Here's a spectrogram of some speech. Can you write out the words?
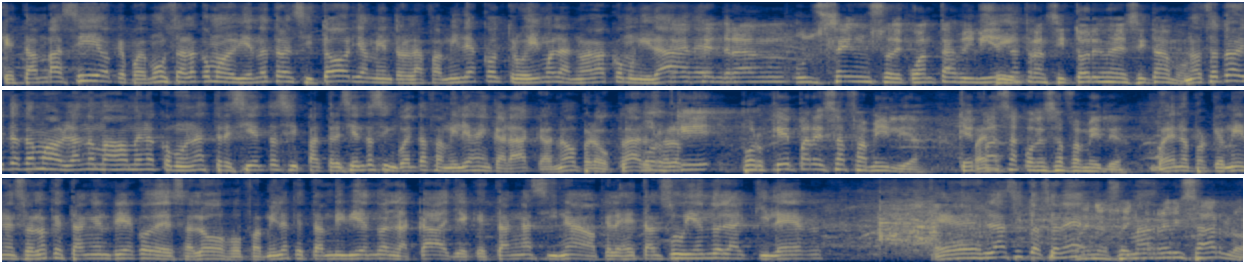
que están vacíos, que podemos usarlo como vivienda transitoria mientras las familias construimos las nuevas comunidades. ¿Ustedes tendrán un censo de cuántas viviendas transitorias necesitamos? Nosotros ahorita estamos hablando más o menos como unas 300 y para 350 familias en Caracas, ¿no? Pero claro... ¿Por, qué, ¿por qué para esa familia? ¿Qué pasa con esa familia? Bueno, porque miren, son los que están en riesgo de desalojo, familias que están viviendo en la calle, que están hacinados, que les están subiendo el alquiler. Es la situación... Bueno, eso hay que revisarlo.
